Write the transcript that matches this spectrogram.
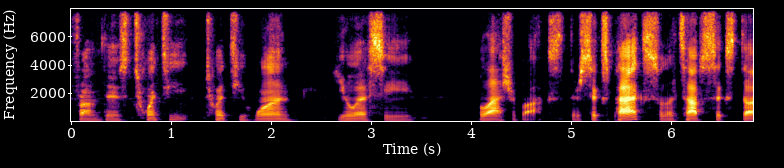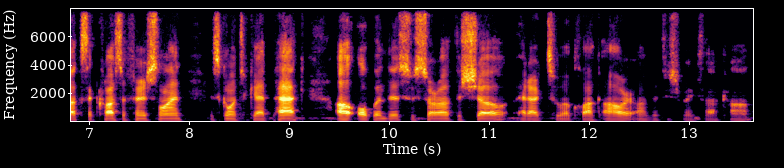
from this 2021 UFC Blaster Box. There's six packs, so the top six ducks across the finish line is going to get a pack. I'll open this to start off the show at our two o'clock hour on vintagebreaks.com.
